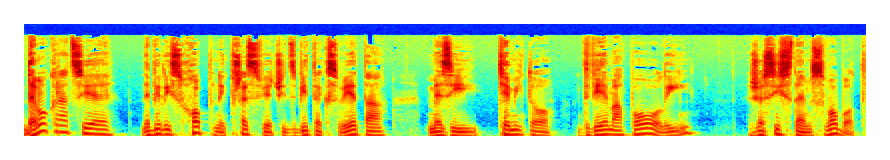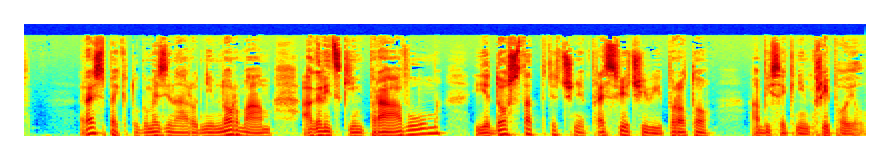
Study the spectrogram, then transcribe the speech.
Demokracie nebyli schopni přesvědčit zbytek světa mezi těmito dvěma póly, že systém svobod, respektu k mezinárodním normám a k lidským právům je dostatečně presvědčivý proto, aby se k ním připojil.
